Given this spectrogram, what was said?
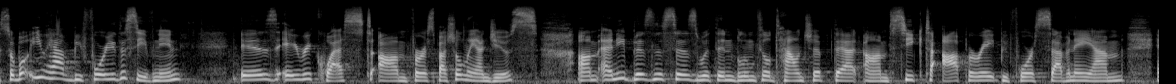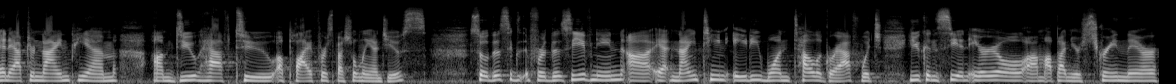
So what you have before you this evening is a request um, for a special land use. Um, Any businesses within Bloomfield Township that um, seek to operate before 7 a.m. and after 9 p.m. um, do have to apply for special land use. So this, for this evening, uh, at 1981 Telegraph, which you can see an aerial um, up on your screen there,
